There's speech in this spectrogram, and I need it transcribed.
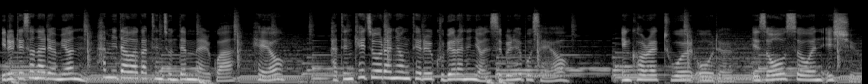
이를 개선하려면 합니다와 같은 존댓말과 해요 같은 캐주얼한 형태를 구별하는 연습을 해보세요. Incorrect word order is also an issue.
